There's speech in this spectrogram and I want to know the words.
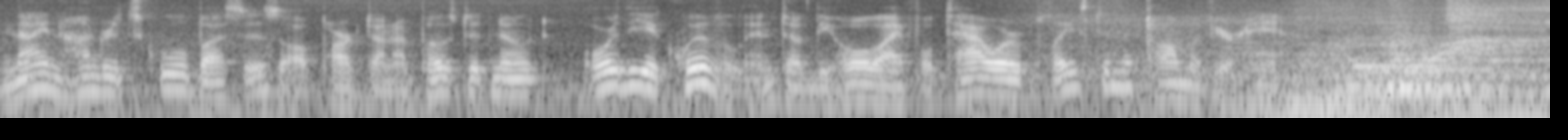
900 school buses all parked on a post-it note, or the equivalent of the whole Eiffel Tower placed in the palm of your hand.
